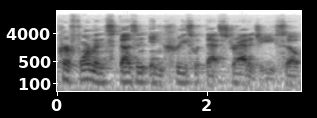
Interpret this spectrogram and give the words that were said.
performance doesn't increase with that strategy. So,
